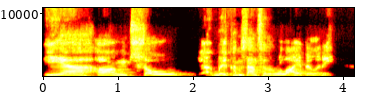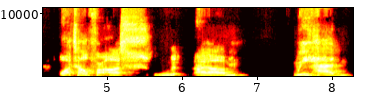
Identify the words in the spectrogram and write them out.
Yeah. Um, so uh, it comes down to the reliability. Autel for us, um, we had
